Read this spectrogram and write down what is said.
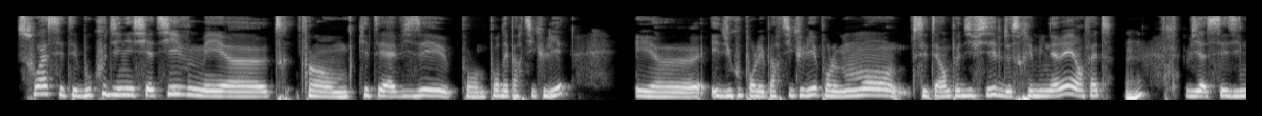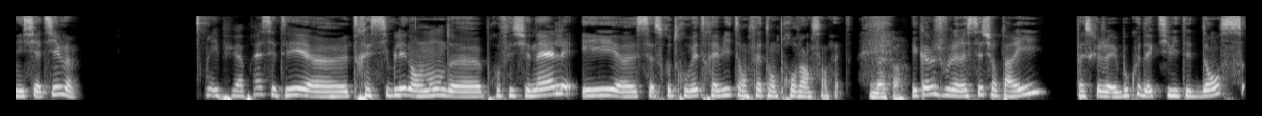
Soit c'était beaucoup d'initiatives, mais euh, enfin qui étaient avisées pour, pour des particuliers. Et, euh, et du coup, pour les particuliers, pour le moment, c'était un peu difficile de se rémunérer, en fait, mhm. via ces initiatives. Et puis après, c'était euh, très ciblé dans le monde euh, professionnel et euh, ça se retrouvait très vite, en fait, en province, en fait. D'accord. Et comme je voulais rester sur Paris, parce que j'avais beaucoup d'activités de danse.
